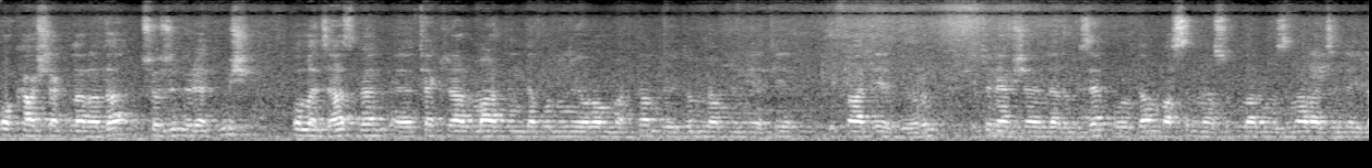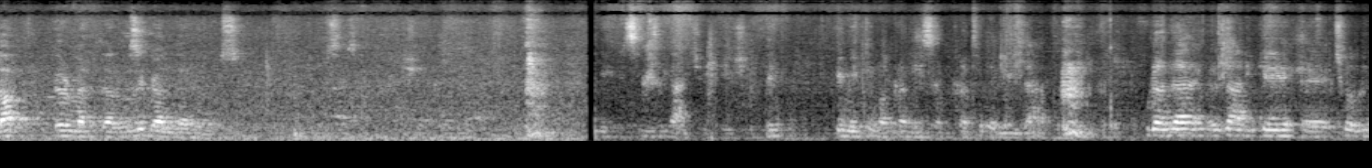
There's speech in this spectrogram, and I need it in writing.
o kavşaklara da çözüm üretmiş olacağız. Ben e, tekrar Mardin'de bulunuyor olmaktan duyduğum memnuniyeti ifade ediyorum. Bütün hemşehrilerimize buradan basın mensuplarımızın aracılığıyla hürmetlerimizi gönderiyoruz. Ofisimizi gerçekleştirdik. Kıymetli Bakanımızın katılımıyla. Burada özellikle e, çalı-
